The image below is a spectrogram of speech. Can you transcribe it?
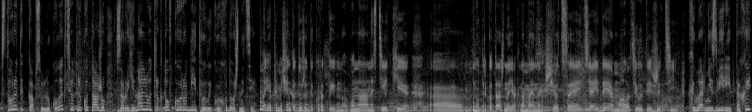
створити капсульну колекцію трикотажу з оригінальною трактовкою робіт великої художниці. Марія Примаченка дуже декоративна. Вона настільки е, ну, трикотажна, як на мене, що це ця ідея мала втілитись в житті. Химерні звірі і птахи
